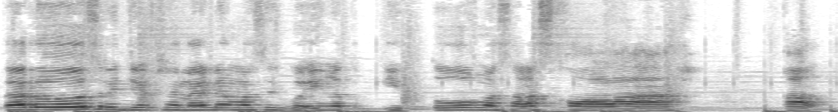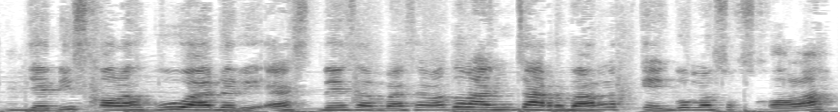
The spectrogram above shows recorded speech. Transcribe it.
Terus rejection lain yang masih gue inget itu masalah sekolah. Jadi sekolah gue dari SD sampai SMA tuh lancar banget kayak gue masuk sekolah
